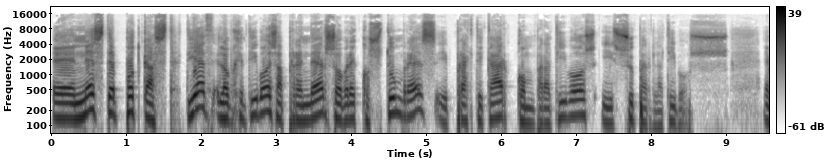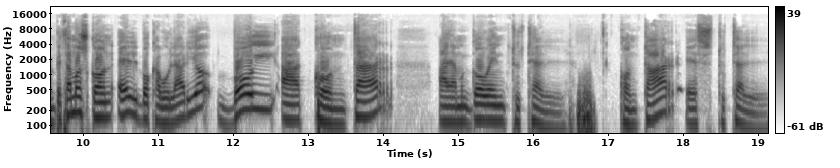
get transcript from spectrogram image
En este podcast 10 el objetivo es aprender sobre costumbres y practicar comparativos y superlativos. Empezamos con el vocabulario. Voy a contar. I am going to tell. Contar es to tell.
